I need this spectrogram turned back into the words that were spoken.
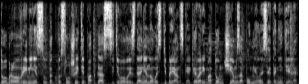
Доброго времени суток! Вы слушаете подкаст сетевого издания «Новости Брянска». Говорим о том, чем запомнилась эта неделя.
